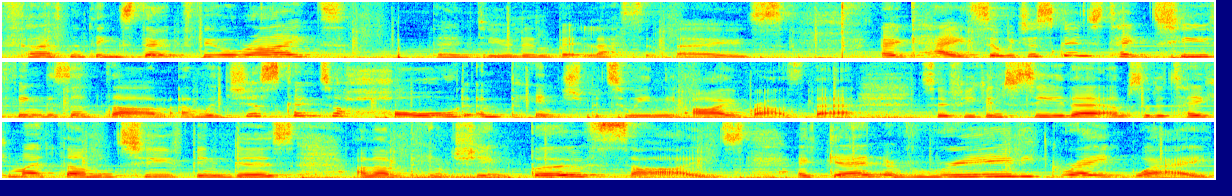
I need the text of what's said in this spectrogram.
Certain things don't feel right, then do a little bit less of those. Okay, so we're just going to take two fingers and thumb and we're just going to hold and pinch between the eyebrows there. So if you can see there, I'm sort of taking my thumb and two fingers and I'm pinching both sides. Again, a really great way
